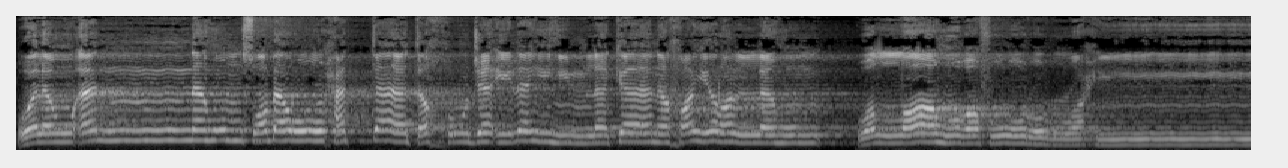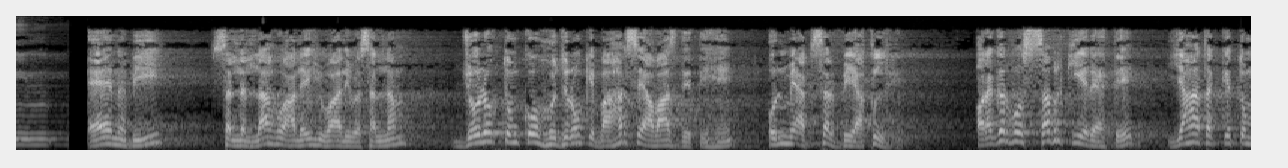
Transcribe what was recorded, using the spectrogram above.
ولو انهم صبروا حتى تخرج اليهم لكان خيرا لهم والله غفور رحيم اے نبی صلی اللہ علیہ وآلہ وسلم جو لوگ تم کو حجروں کے باہر سے آواز دیتے ہیں، ان میں اکثر بے عقل ہیں۔ اور اگر وہ صبر کیے رہتے، یہاں تک کہ تم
